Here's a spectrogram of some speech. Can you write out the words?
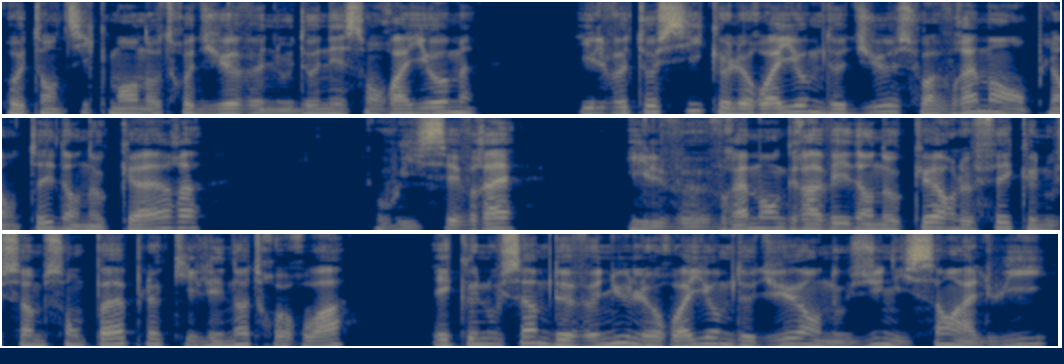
Authentiquement notre Dieu veut nous donner son royaume, il veut aussi que le royaume de Dieu soit vraiment implanté dans nos cœurs. Oui, c'est vrai, il veut vraiment graver dans nos cœurs le fait que nous sommes son peuple, qu'il est notre roi, et que nous sommes devenus le royaume de Dieu en nous unissant à lui.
